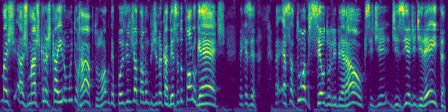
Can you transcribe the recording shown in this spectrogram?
mas as máscaras caíram muito rápido. Logo depois eles já estavam pedindo a cabeça do Paulo Guedes. Né? Quer dizer, essa turma pseudo-liberal, que se dizia de direita,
